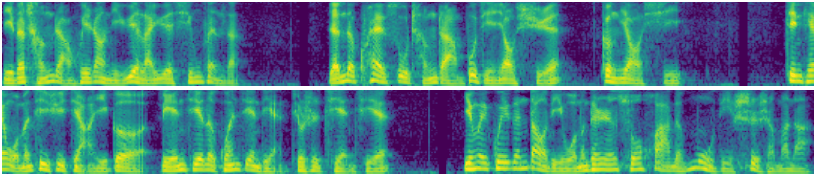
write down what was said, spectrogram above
你的成长会让你越来越兴奋的。人的快速成长不仅要学，更要习。今天我们继续讲一个连接的关键点，就是简洁。因为归根到底，我们跟人说话的目的是什么呢？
